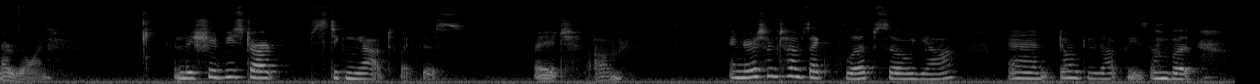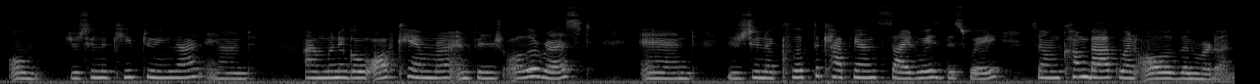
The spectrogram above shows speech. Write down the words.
Everyone. And they should be start sticking out like this, right? Um, and yours sometimes like flip, so yeah. And don't do that, please. but um, just gonna keep doing that and I'm gonna go off camera and finish all the rest and you're just gonna clip the cap band sideways this way so I'm come back when all of them are done.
